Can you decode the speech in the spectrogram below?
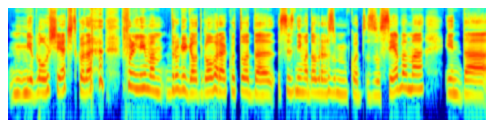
mi je bilo všeč, tako da nimam drugega odgovora kot to, da se z njima dobro razumem kot z osebama in da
